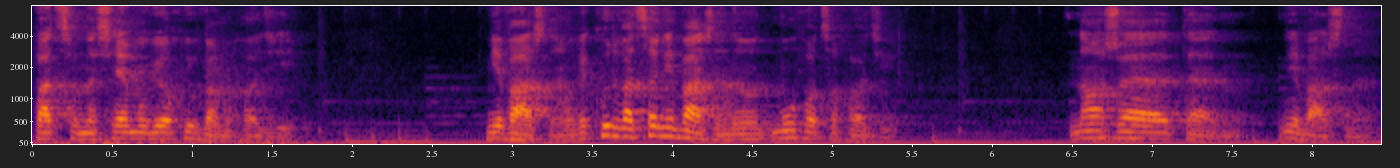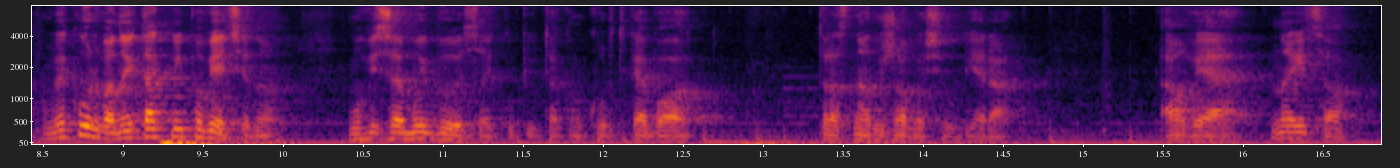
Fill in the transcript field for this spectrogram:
Patrzą na siebie, mówią, o chuj wam chodzi. Nieważne. Mówię, kurwa, co nieważne? No mów o co chodzi. No, że ten, nieważne. Mówię, kurwa, no i tak mi powiecie, no. Mówi, że mój były sobie kupił taką kurtkę, bo teraz na różowo się ubiera. A mówię, no i co?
